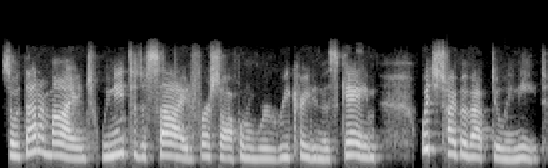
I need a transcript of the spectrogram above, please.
So with that in mind, we need to decide first off when we're recreating this game, which type of app do we need?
